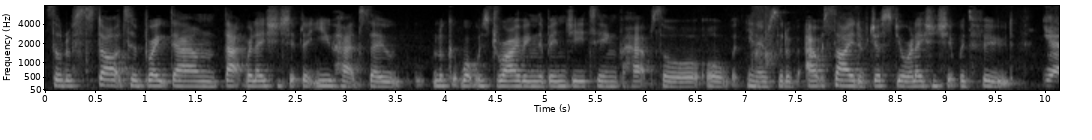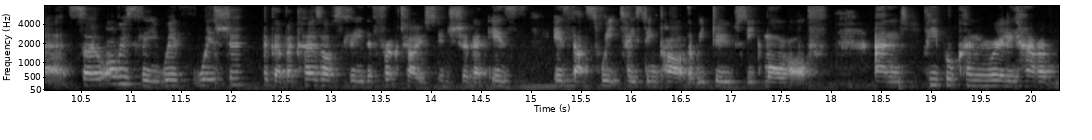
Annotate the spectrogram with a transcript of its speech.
sort of start to break down that relationship that you had? So, look at what was driving the binge eating, perhaps, or, or you know, sort of outside of just your relationship with food. Yeah. So, obviously, with with sugar, because obviously the fructose in sugar is is that sweet tasting part that we do seek more of, and people can really have a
